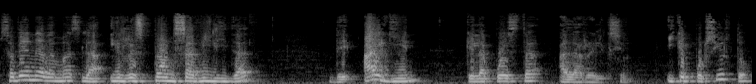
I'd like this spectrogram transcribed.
Se ve nada más la irresponsabilidad de alguien que la apuesta a la reelección. Y que, por cierto,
